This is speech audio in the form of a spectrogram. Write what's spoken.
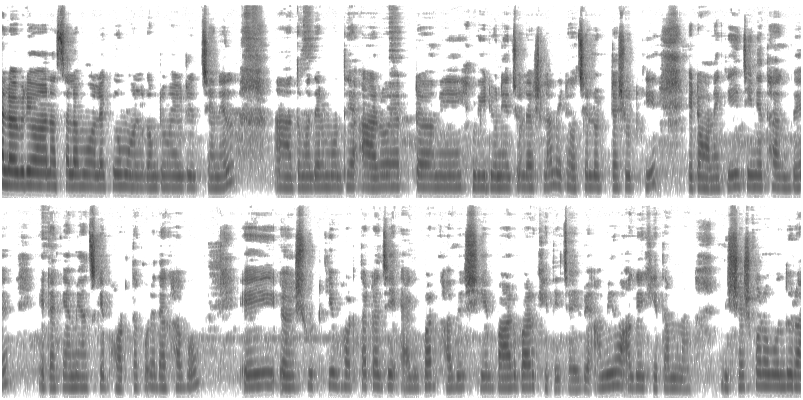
হ্যালো এভরিওয়ান আসসালামু আলাইকুম welcome to my YouTube channel তোমাদের মধ্যে আরও একটা আমি ভিডিও নিয়ে চলে আসলাম, এটা হচ্ছে লোট্টা শুটকি। এটা অনেকেই চিনে থাকবে, এটাকে আমি আজকে ভর্তা করে দেখাবো। এই শুটকি ভর্তাটা যে একবার খাবে, সে বারবার খেতে চাইবে। আমিও আগে খেতাম না। বিশ্বাস করো বন্ধুরা,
